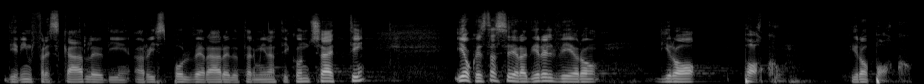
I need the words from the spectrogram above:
di rinfrescarle, di rispolverare determinati concetti. Io questa sera, a dire il vero, dirò poco, dirò poco.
